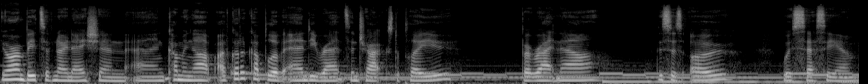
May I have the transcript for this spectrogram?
You're on Beats of No Nation, and coming up, I've got a couple of Andy Rantzen tracks to play you. But right now, this is O with Cesium.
